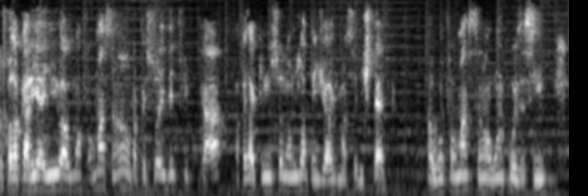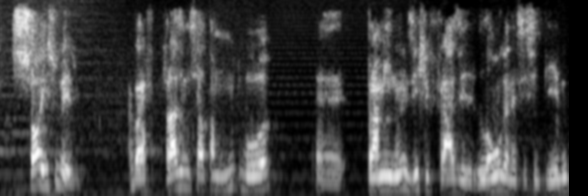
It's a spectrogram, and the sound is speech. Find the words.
eu colocaria aí alguma formação para a pessoa identificar, apesar que no seu nome já tem Jorge Macedo Estética, alguma formação, alguma coisa assim. Só isso mesmo. Agora, a frase inicial está muito boa. É, para mim, não existe frase longa nesse sentido.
